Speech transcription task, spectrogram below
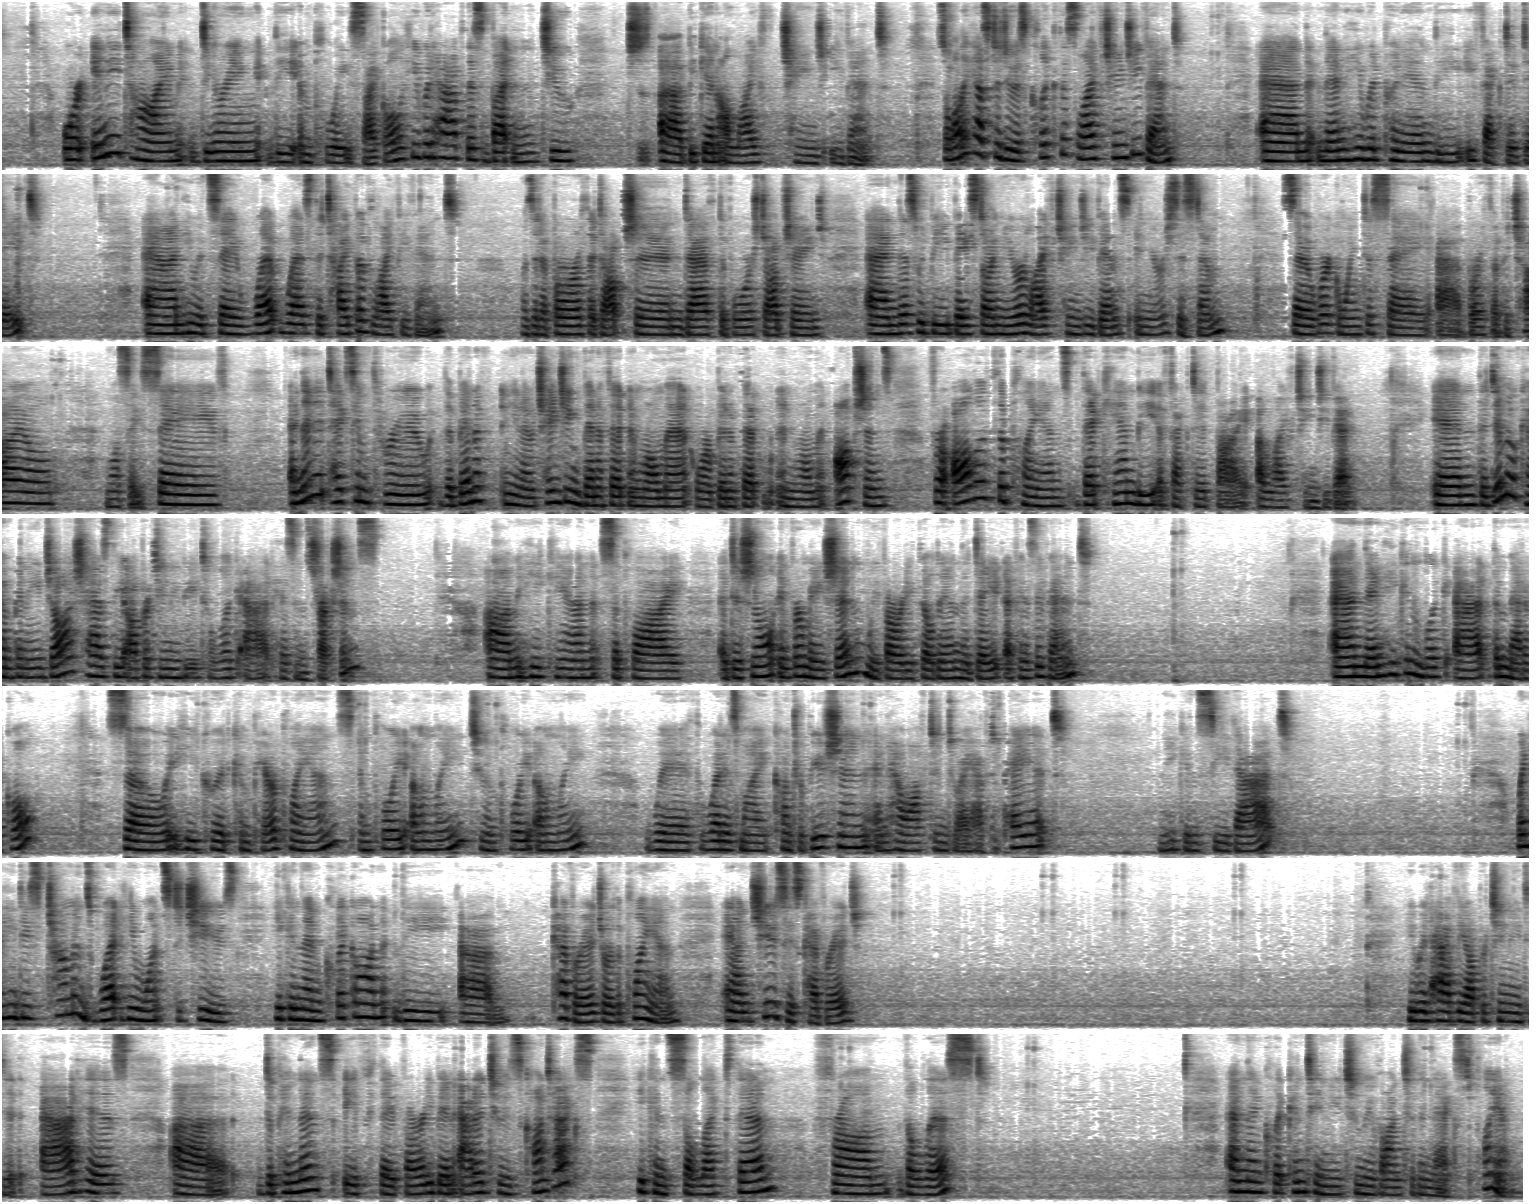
Or any time during the employee cycle, he would have this button to uh, begin a life change event. So all he has to do is click this life change event and then he would put in the effective date and he would say what was the type of life event. Was it a birth, adoption, death, divorce, job change? And this would be based on your life change events in your system. So we're going to say uh, birth of a child, we'll say save, and then it takes him through the benefit, you know, changing benefit enrollment or benefit enrollment options for all of the plans that can be affected by a life change event. In the demo company, Josh has the opportunity to look at his instructions. Um, he can supply Additional information, we've already filled in the date of his event. And then he can look at the medical. So he could compare plans, employee only to employee only, with what is my contribution and how often do I have to pay it. And he can see that. When he determines what he wants to choose, he can then click on the um, coverage or the plan and choose his coverage. He would have the opportunity to add his uh, dependents if they've already been added to his contacts. He can select them from the list and then click continue to move on to the next plan.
